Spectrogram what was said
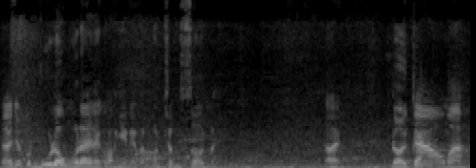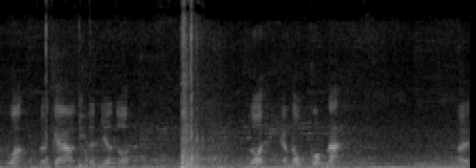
Đấy những con bu lông ở đây này các bác nhìn này vẫn còn chấm sơn này. Đấy đời cao mà đúng không ạ? Đời cao thì tất nhiên rồi. Rồi em đóng cốp lại. Đấy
